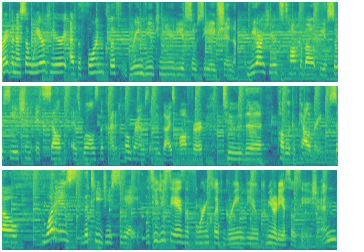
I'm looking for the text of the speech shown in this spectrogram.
All right, Vanessa, we are here at the Thorncliffe Greenview Community Association. We are here to talk about the association itself as well as the kind of programs that you guys offer to the public of Calgary. So what is the TGCA? The TGCA is the Thorncliffe Greenview Community Association.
